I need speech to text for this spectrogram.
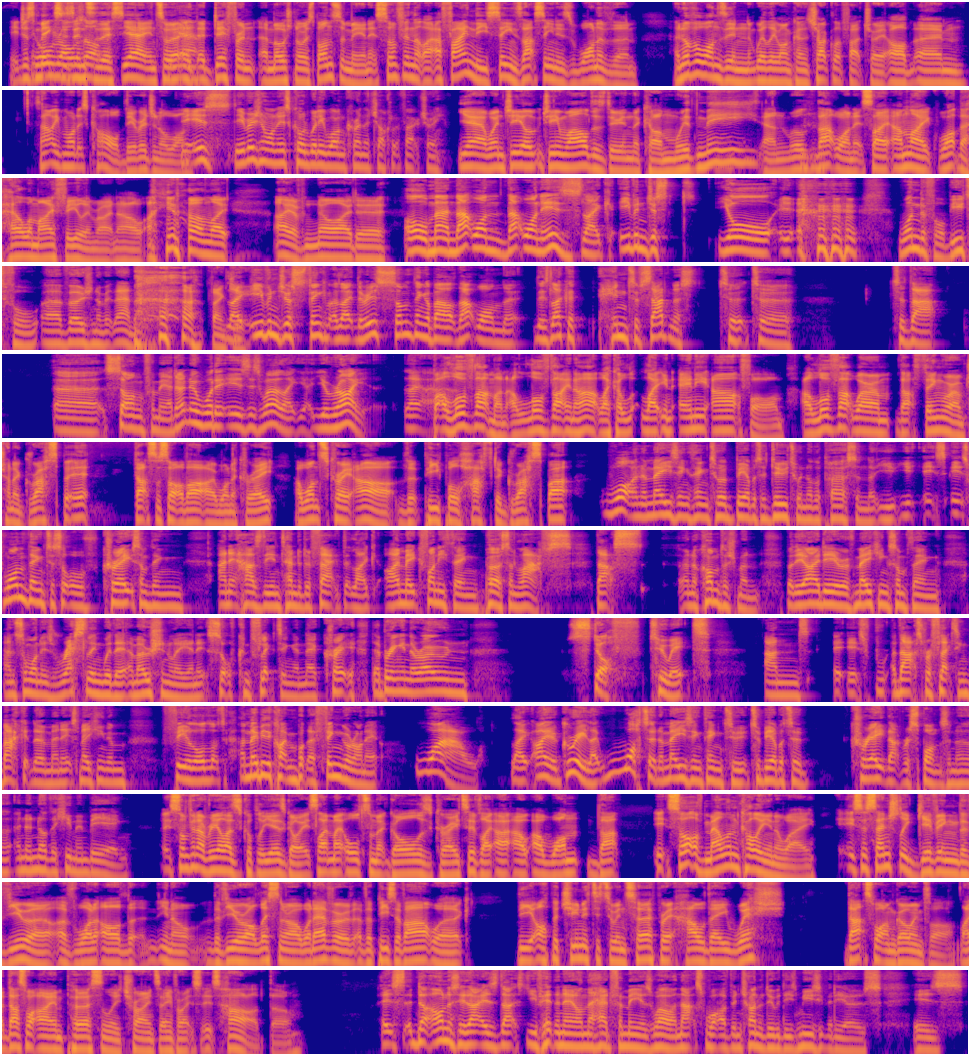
it just it mixes into up. this, yeah, into yeah. A, a, different emotional response in me, and it's something that like I find these scenes. That scene is one of them. Another one's in Willy Wonka and the Chocolate Factory, or um, is that even what it's called? The original one. It is. The original one is called Willy Wonka and the Chocolate Factory. Yeah, when Gene, Gene Wilder's doing the "Come with Me" and well, mm-hmm. that one, it's like I'm like, what the hell am I feeling right now? you know, I'm like, I have no idea. Oh man, that one, that one is like even just your wonderful, beautiful uh, version of it. Then, thank like, you. even just think about like there is something about that one that there's like a hint of sadness to to to that uh song for me. I don't know what it is as well. Like you're right. Like, but I love that man. I love that in art. Like, I, like in any art form, I love that where I'm that thing where I'm trying to grasp at it. That's the sort of art I want to create. I want to create art that people have to grasp at what an amazing thing to be able to do to another person that you, you it's it's one thing to sort of create something and it has the intended effect that like I make funny thing, person laughs. That's an accomplishment. But the idea of making something and someone is wrestling with it emotionally and it's sort of conflicting and they're creating they're bringing their own stuff to it and it's that's reflecting back at them and it's making them feel all lots and maybe they can't even put their finger on it. Wow like I agree. Like what an amazing thing to to be able to create that response in, a, in another human being. It's something I realized a couple of years ago. It's like my ultimate goal as a creative. Like I, I, I want that. It's sort of melancholy in a way. It's essentially giving the viewer of what, or the you know, the viewer or listener or whatever of a piece of artwork, the opportunity to interpret how they wish. That's what I'm going for. Like that's what I am personally trying to aim for. It's it's hard though it's honestly that is that you've hit the nail on the head for me as well and that's what i've been trying to do with these music videos is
